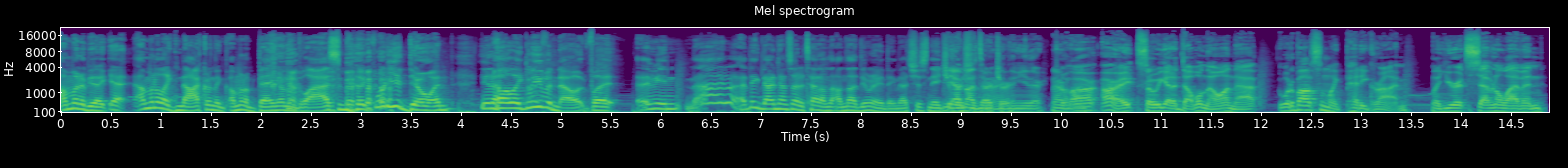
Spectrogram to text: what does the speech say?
I'm gonna be like, yeah, I'm gonna like knock on the, I'm gonna bang on the glass and be like, what are you doing? You know, like leave a note. But I mean, nah, I think nine times out of ten, I'm not, I'm not doing anything. That's just nature Yeah, I'm versus not doing nurture. anything either. Never All mind. all right, so we got a double no on that. What about some like petty crime? Like you're at 7 Eleven,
